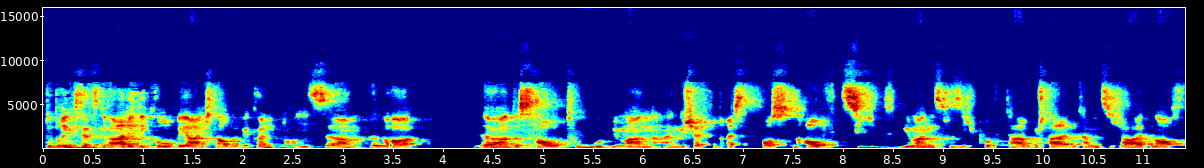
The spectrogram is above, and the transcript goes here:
Du bringst jetzt gerade die Kurve, ja, ich glaube, wir könnten uns ähm, über äh, das How-To, wie man ein Geschäft mit Restposten aufzieht, wie man es für sich profitabel gestalten kann, mit Sicherheit noch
